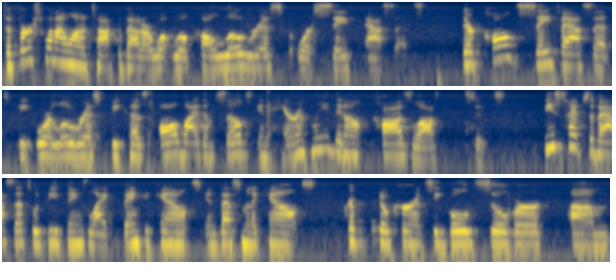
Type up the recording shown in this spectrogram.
The first one I want to talk about are what we'll call low risk or safe assets. They're called safe assets or low risk because all by themselves inherently they don't cause lawsuits. These types of assets would be things like bank accounts, investment accounts, cryptocurrency, gold, silver, um,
